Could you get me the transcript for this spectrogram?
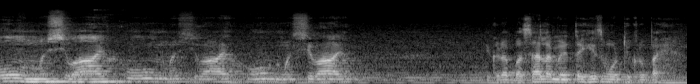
ओम शिवाय ओम शिवाय ओम शिवाय. इकडं बसायला मिळतं हीच मोठी कृपा आहे.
